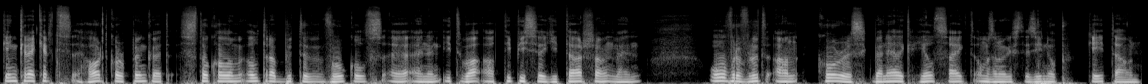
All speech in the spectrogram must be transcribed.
King Records, hardcore punk uit Stockholm, ultra butte vocals en een iets wat atypische gitaarsound met een overvloed aan chorus. Ik ben eigenlijk heel psyched om ze nog eens te zien op K-Town.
